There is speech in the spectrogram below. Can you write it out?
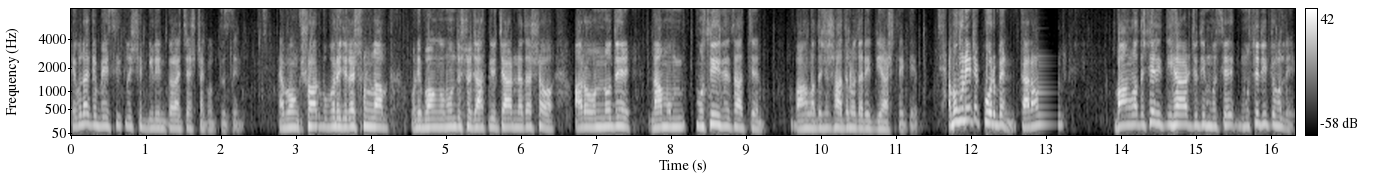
এগুলাকে বেসিকলি সে বিলীন করার চেষ্টা করতেছে। এবং সর্বোপরি যেটা শুনলাম, উনি বঙ্গবন্ধু সহ জাতীয় চার নেতা সহ আরও অন্যদের নাম মুছিয়ে দিতে চাচ্ছেন। বাংলাদেশের স্বাধীনতার ইতিহাস থেকে। এবং উনি এটা করবেন, কারণ বাংলাদেশের ইতিহাস যদি মুছে মুছে দিতে হলে,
